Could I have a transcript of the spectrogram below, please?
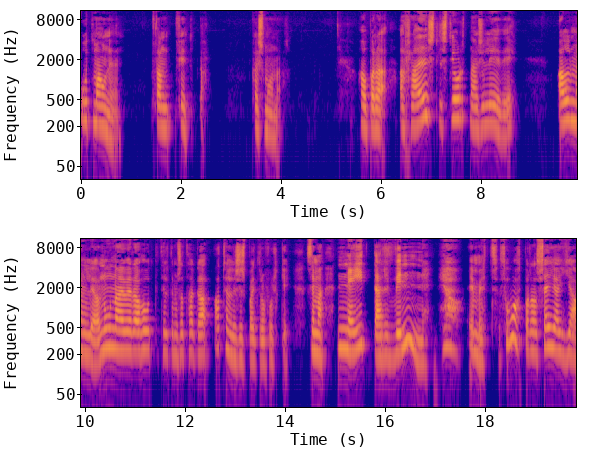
út mánuðin þann fymta hvers mánuð. Há bara að hræðslu stjórna þessu liði almennilega. Núna er verið að hóta til dæmis að taka atvinnlýsinsbætur á fólki sem að neytar vinn. Já, einmitt. Þú átt bara að segja já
